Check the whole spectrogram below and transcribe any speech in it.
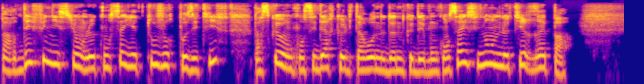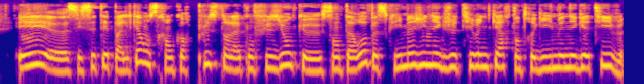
par définition, le conseil est toujours positif, parce qu'on considère que le tarot ne donne que des bons conseils, sinon on ne le tirerait pas. Et euh, si c'était pas le cas, on serait encore plus dans la confusion que sans tarot, parce qu'imaginez que je tire une carte entre guillemets négative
